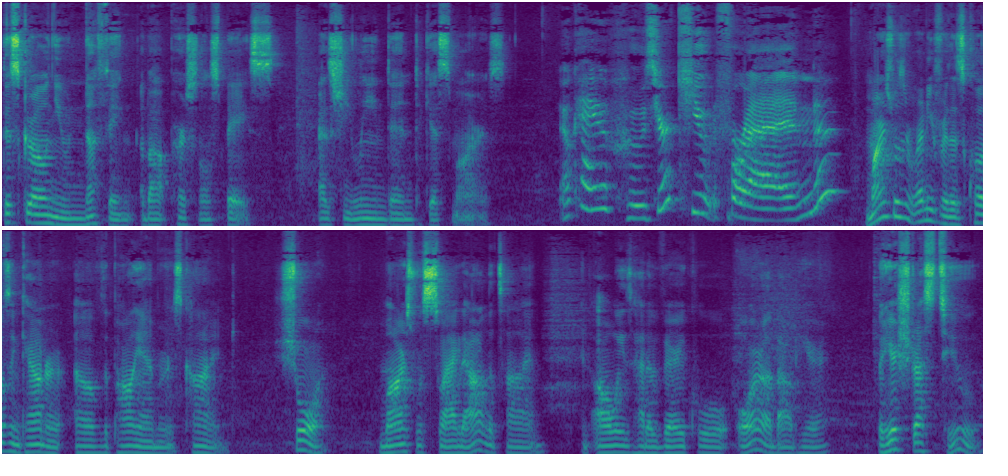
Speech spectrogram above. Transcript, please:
This girl knew nothing about personal space as she leaned in to kiss Mars. Okay, who's your cute friend? Mars wasn't ready for this close encounter of the polyamorous kind. Sure, Mars was swagged out all the time and always had a very cool aura about here, but here's stress too.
